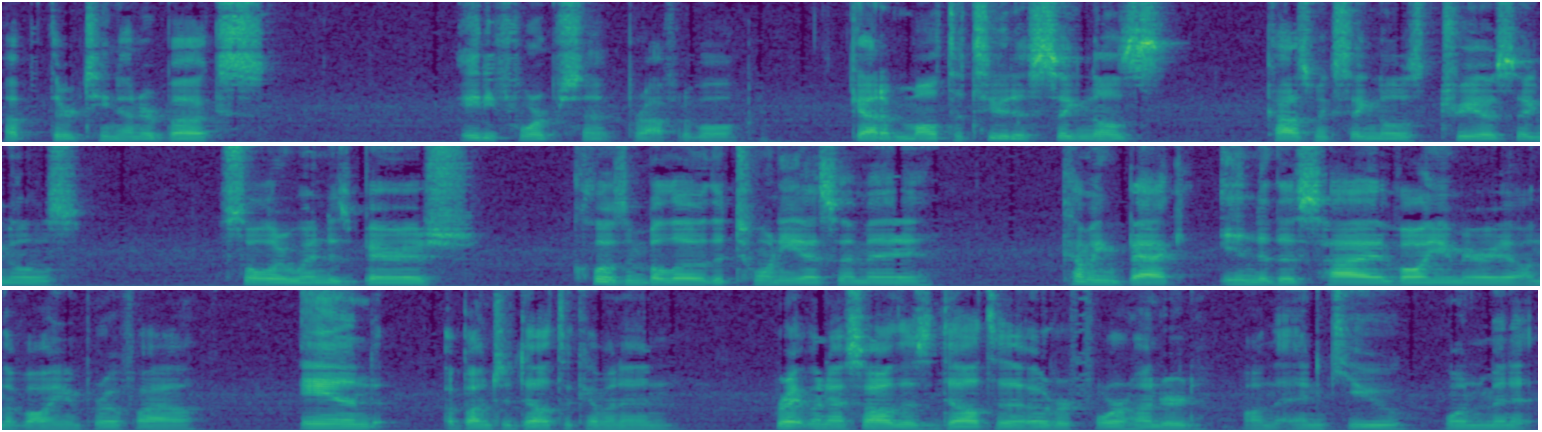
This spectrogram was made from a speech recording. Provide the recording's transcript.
up 1300 bucks, 84% profitable. Got a multitude of signals, cosmic signals, trio signals. Solar wind is bearish, closing below the 20 SMA coming back into this high volume area on the volume profile and a bunch of delta coming in. Right when I saw this delta over 400 on the NQ one minute,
